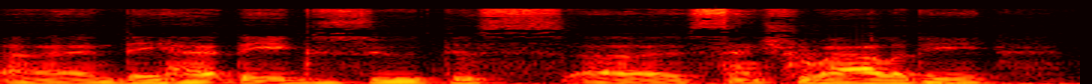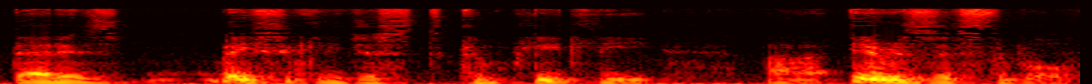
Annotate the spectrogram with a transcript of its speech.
uh, and they ha- they exude this uh, sensuality that is basically just completely uh, irresistible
